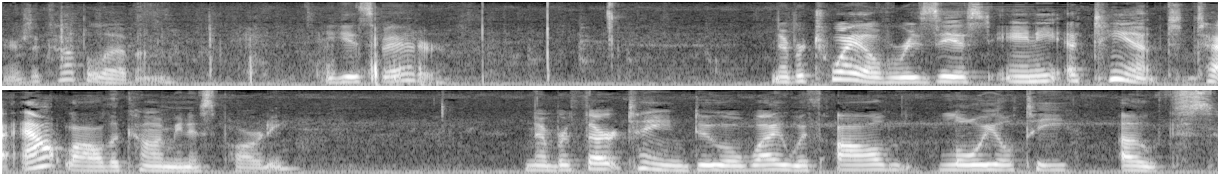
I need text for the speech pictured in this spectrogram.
There's a couple of them. It gets better. Number 12, resist any attempt to outlaw the Communist Party. Number 13, do away with all loyalty oaths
